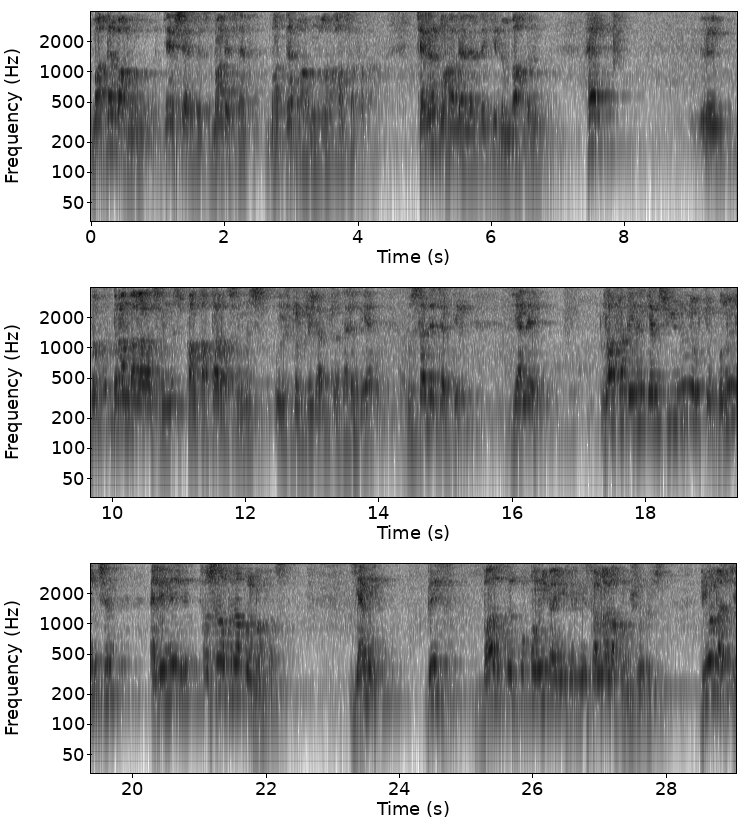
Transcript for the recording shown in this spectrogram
Madde bağımlılığı. Gençlerimiz maalesef madde bağımlılığı has safhada. Kenar mahallelerde gidin bakın. Hep e, brandalar asılmış, pankartlar asılmış uyuşturucuyla mücadele diye. Bu sadece dil yani lafla peynir gemisi yürümüyor ki. Bunun için elini taşın altına koymak lazım. Yani biz bazı bu konuyla ilgili insanlarla konuşuyoruz. Diyorlar ki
